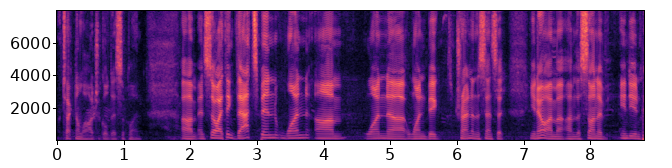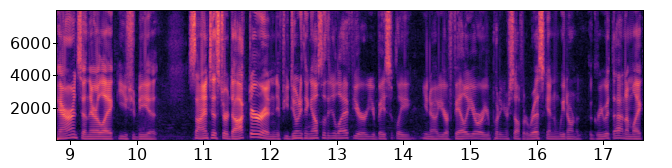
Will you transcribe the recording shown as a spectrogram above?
or technological discipline. Um, and so I think that's been one um, one uh, one big trend in the sense that you know I'm a, I'm the son of Indian parents and they're like you should be a scientist or doctor and if you do anything else with your life you're you're basically you know you're a failure or you're putting yourself at risk and we don't agree with that. And i'm like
